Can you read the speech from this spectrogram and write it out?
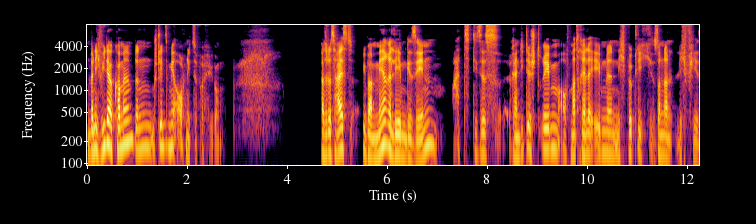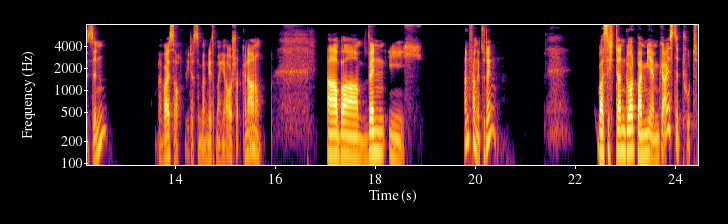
Und wenn ich wiederkomme, dann stehen sie mir auch nicht zur Verfügung. Also das heißt, über mehrere Leben gesehen hat dieses Renditestreben auf materieller Ebene nicht wirklich sonderlich viel Sinn. Wer weiß auch, wie das denn beim nächsten Mal hier ausschaut, keine Ahnung. Aber wenn ich anfange zu denken, was sich dann dort bei mir im Geiste tut,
